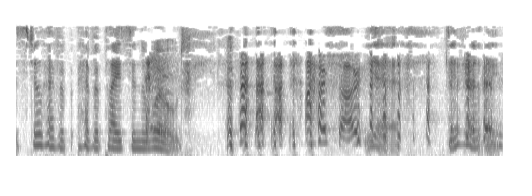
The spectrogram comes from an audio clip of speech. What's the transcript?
still have a have a place in the world. I hope so. yeah, definitely.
